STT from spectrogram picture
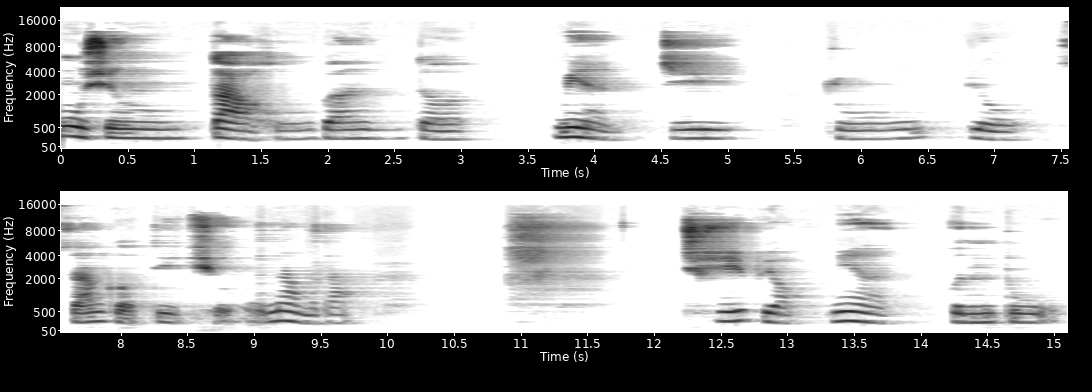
木星大红斑的面积足有三个地球那么大，其表面温度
